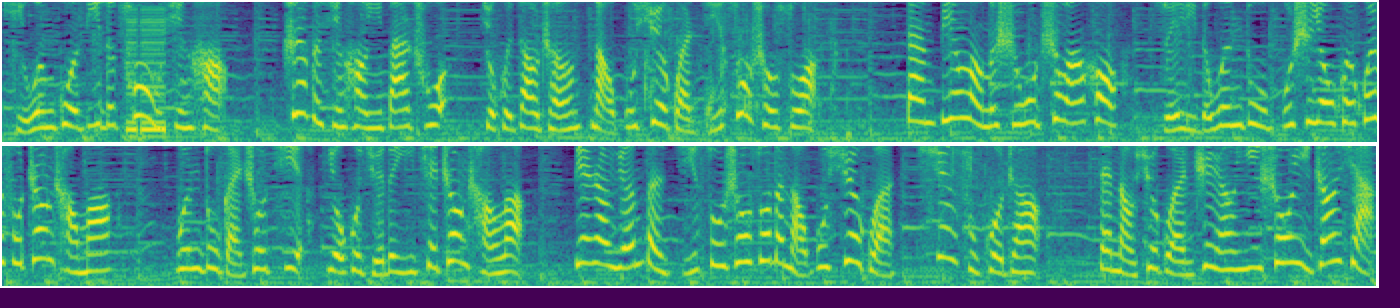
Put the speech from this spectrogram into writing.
体温过低的错误信号。这个信号一发出，就会造成脑部血管急速收缩。但冰冷的食物吃完后，嘴里的温度不是又会恢复正常吗？温度感受器又会觉得一切正常了，便让原本急速收缩的脑部血管迅速扩张。在脑血管这样一收一张下，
